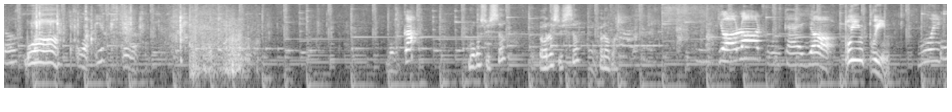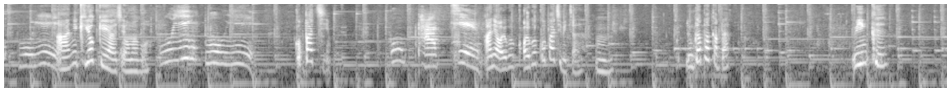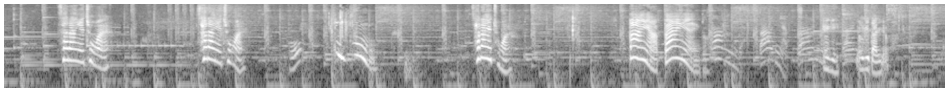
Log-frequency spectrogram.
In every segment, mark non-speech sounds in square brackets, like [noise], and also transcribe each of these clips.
있어? 우와 이렇게 찍어 뭘까? 먹을 수 있어? 열을 수 있어? 열어봐. 열어주세요 뿌잉뿌잉. 부잉부잉 아니 귀엽게 해야지 엄마고. 부잉부잉 꽃받침. 꽃받침 아니 얼굴 얼굴 꽃받침 있잖아. 응. 눈 깜빡깜빡. 윙크. 사랑의 총알. 사랑의 총알. 뭐? 뿡뿡. 사랑의 총알. 빵야 빵야 이거. 빵이야 빵이야 빵이야 여기 여기 날려봐.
